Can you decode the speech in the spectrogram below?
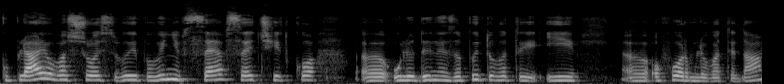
купляє у вас щось, ви повинні все-все чітко у людини запитувати і оформлювати. Да?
